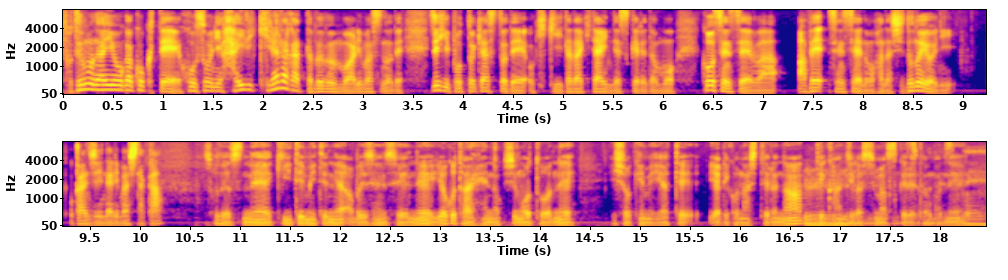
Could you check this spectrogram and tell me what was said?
とても内容が濃くて放送に入りきらなかった部分もありますのでぜひポッドキャストでお聞きいただきたいんですけれども高先生は安倍先生のお話どのようにお感じになりましたか？そうですね。聞いてみてね安倍先生ねよく大変な仕事をね一生懸命やってやりこなしてるなって感じがしますけれどもね。ね、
